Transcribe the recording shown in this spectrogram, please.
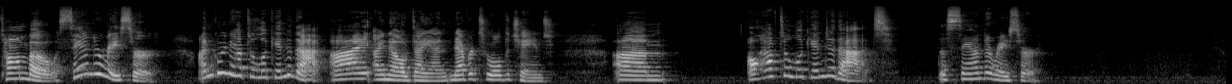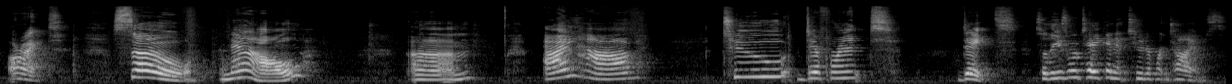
Tombow, sand eraser. I'm going to have to look into that. I, I know, Diane, never too old to change. Um, I'll have to look into that. The sand eraser. All right. So now um, I have two different dates. So these were taken at two different times.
